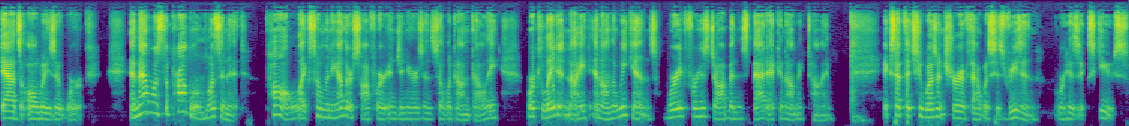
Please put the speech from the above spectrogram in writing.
Dad's always at work. And that was the problem, wasn't it? Paul, like so many other software engineers in Silicon Valley, worked late at night and on the weekends, worried for his job in this bad economic time. Except that she wasn't sure if that was his reason or his excuse.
